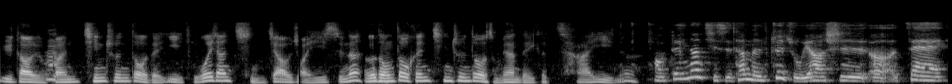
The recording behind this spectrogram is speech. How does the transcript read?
遇到有关青春痘的议题。我也想请教管医师，那儿童痘跟青春痘有什么样的一个差异呢？哦，对，那其实他们最主要是呃在。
